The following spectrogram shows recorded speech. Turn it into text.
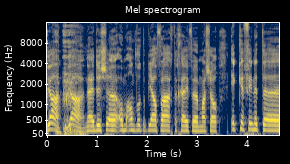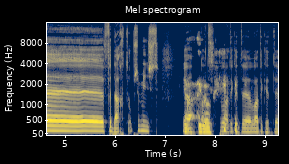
Ja, ja, nee, dus eh, om antwoord op jouw vraag te geven, Marcel. Ik eh, vind het eh, verdacht, op zijn minst. Ja, Ja, ik laat, ook. laat ik het, eh, laat ik het eh,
